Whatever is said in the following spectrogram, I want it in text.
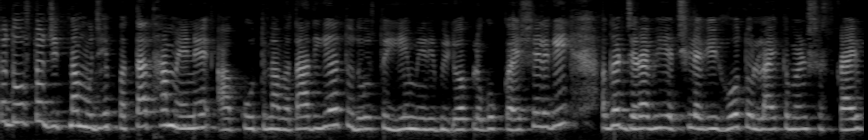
तो दोस्तों, जितना मुझे पता था, मैंने आपको उतना बता दिया। तो दोस्तों, ये मेरी वीडियो आप लोगों को कैसे लगी? अगर जरा भी अच्छी लगी हो तो लाइक कमेंट सब्सक्राइब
